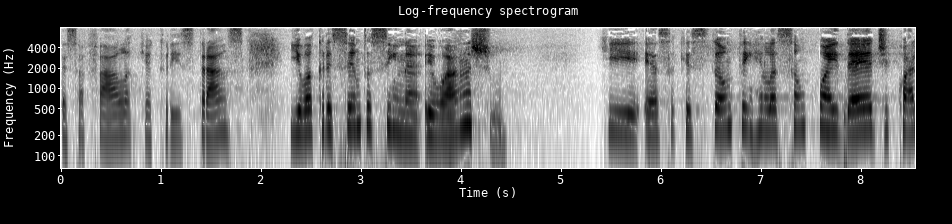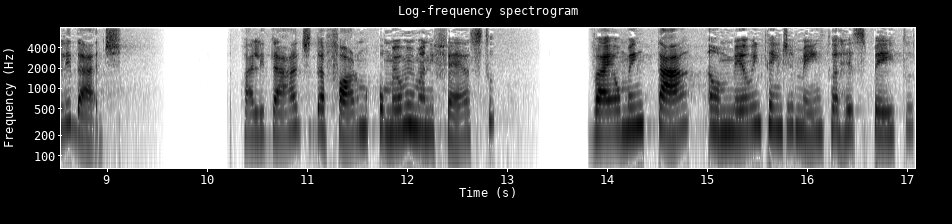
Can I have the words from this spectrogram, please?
essa fala que a Cris traz. E eu acrescento assim, né, eu acho que essa questão tem relação com a ideia de qualidade. Qualidade da forma como eu me manifesto vai aumentar o meu entendimento a respeito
